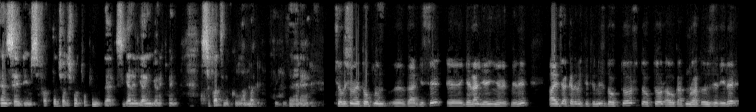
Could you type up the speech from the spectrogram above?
en sevdiğim sıfat da Çalışma Toplum Dergisi Genel Yayın Yönetmeni sıfatını kullanmak. Çalışma ve Toplum e, Dergisi e, Genel Yayın Yönetmeni Ayrıca akademik titrimiz doktor, doktor avukat Murat Özleri ile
